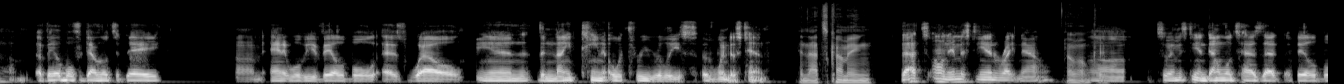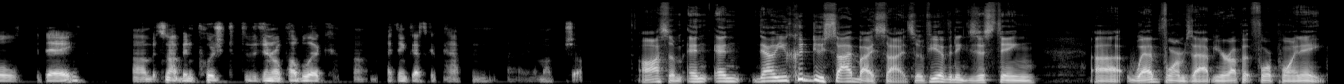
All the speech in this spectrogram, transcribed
Um, available for download today, um, and it will be available as well in the 1903 release of Windows 10. And that's coming. That's on MSDN right now. Oh, okay. Uh, so MSDN Downloads has that available today. Um, it's not been pushed to the general public. Um, I think that's going to happen uh, in a month or so. Awesome. And and now you could do side by side. So if you have an existing uh, web forms app, you're up at 4.8.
